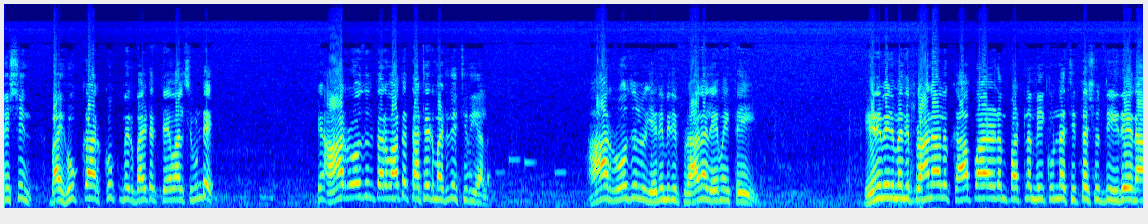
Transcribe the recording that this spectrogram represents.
machine by hook or కుక్ మీరు బయటకు తేవాల్సి ఉండే. ఆరు రోజుల తర్వాత తట్టడి మట్టి తెచ్చిరియాల. ఆరు రోజులు ఎనిమిది ప్రాణాలు ఏమైతాయి? ఎనిమిది మంది ప్రాణాలు కాపాడడం పట్ల మీకున్న చిత్తశుద్ధి ఇదేనా?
